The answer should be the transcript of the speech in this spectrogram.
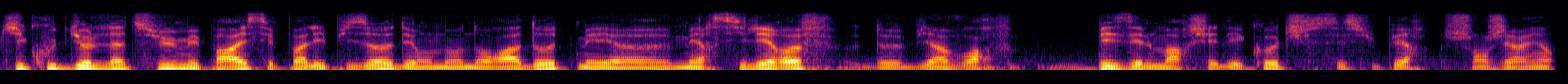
petit coup de gueule là-dessus, mais pareil, c'est pas l'épisode et on en aura d'autres. Mais euh, merci les refs de bien voir baiser le marché des coachs, c'est super, changez rien.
